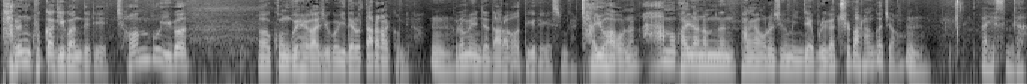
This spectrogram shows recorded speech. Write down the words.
다른 국가기관들이 전부 이것 어, 공부해가지고 이대로 따라갈 겁니다. 음. 그러면 이제 나라가 어떻게 되겠습니까? 자유하고는 아무 관련 없는 방향으로 지금 이제 우리가 출발한 거죠. 음. 알겠습니다.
